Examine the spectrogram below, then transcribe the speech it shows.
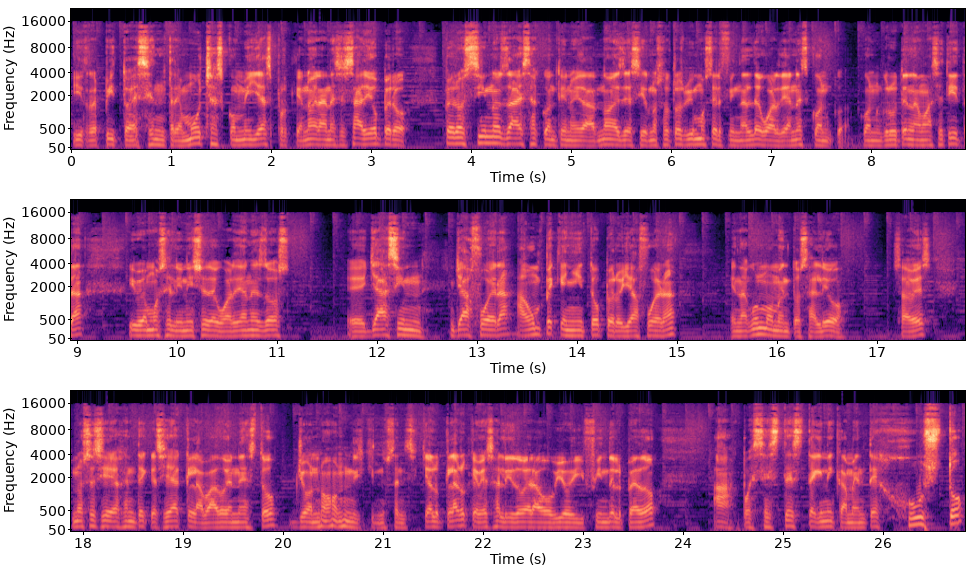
Y repito, es entre muchas comillas porque no era necesario, pero, pero sí nos da esa continuidad, ¿no? Es decir, nosotros vimos el final de Guardianes con, con Groot en la macetita y vemos el inicio de Guardianes 2 eh, ya sin, ya fuera, aún pequeñito, pero ya fuera, en algún momento salió, ¿sabes? No sé si hay gente que se haya clavado en esto, yo no, ni, ni siquiera lo claro que había salido era obvio y fin del pedo. Ah, pues este es técnicamente justo,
